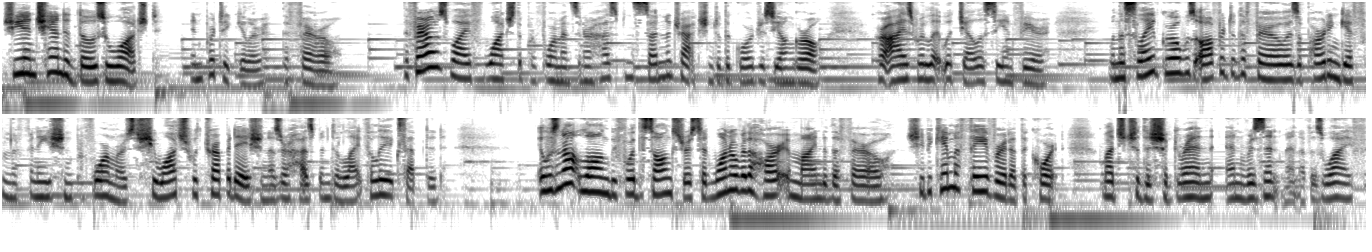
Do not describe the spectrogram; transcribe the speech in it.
She enchanted those who watched, in particular, the pharaoh. The pharaoh's wife watched the performance and her husband's sudden attraction to the gorgeous young girl. Her eyes were lit with jealousy and fear. When the slave girl was offered to the pharaoh as a parting gift from the Phoenician performers, she watched with trepidation as her husband delightfully accepted. It was not long before the songstress had won over the heart and mind of the pharaoh. She became a favorite at the court, much to the chagrin and resentment of his wife.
